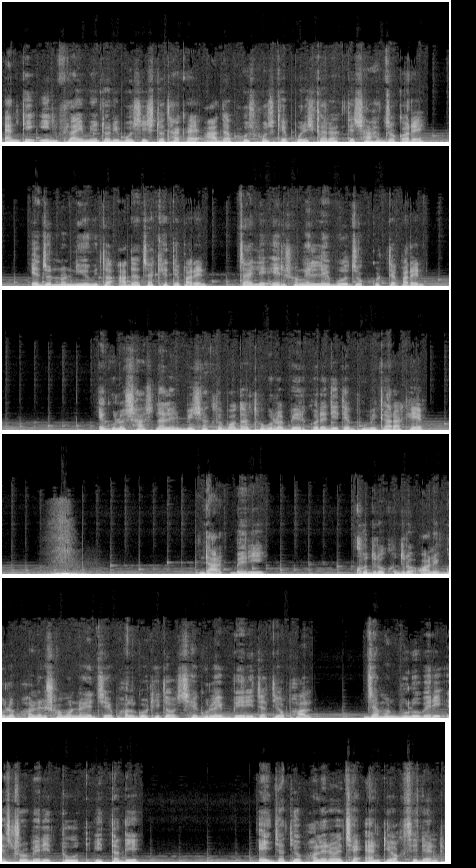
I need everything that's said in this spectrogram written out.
অ্যান্টি ইনফ্লাইমেটরি বৈশিষ্ট্য থাকায় আদা ফুসফুসকে পরিষ্কার রাখতে সাহায্য করে। এজন্য নিয়মিত আদা চা খেতে পারেন, চাইলে এর সঙ্গে লেবুও যোগ করতে পারেন। এগুলো শ্বাসনালীর বিষাক্ত পদার্থগুলো বের করে দিতে ভূমিকা রাখে। Dark berry. ক্ষুদ্র ক্ষুদ্র অনেকগুলো ফলের সমন্বয়ে যে ফল গঠিত, সেগুলোই বেরি জাতীয় ফল, যেমন ব্লুবেরি, স্ট্রবেরি, তুত ইত্যাদি। এই জাতীয় ফলে রয়েছে অ্যান্টিঅক্সিডেন্ট,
